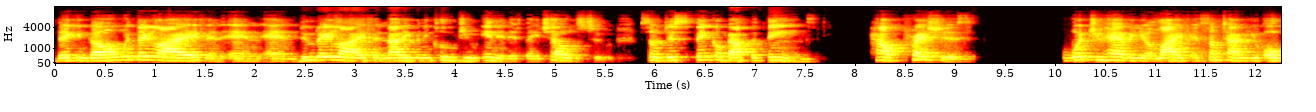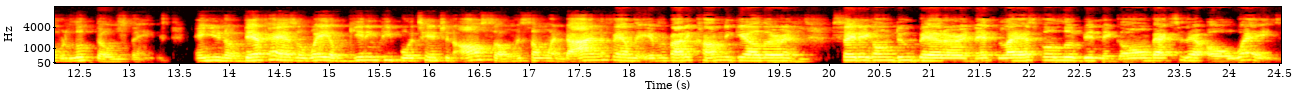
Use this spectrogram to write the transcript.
they can go on with their life and and and do their life and not even include you in it if they chose to so just think about the things how precious what you have in your life and sometimes you overlook those things and you know death has a way of getting people attention also when someone die in the family everybody come together and say they're to do better and that lasts for a little bit and they go on back to their old ways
